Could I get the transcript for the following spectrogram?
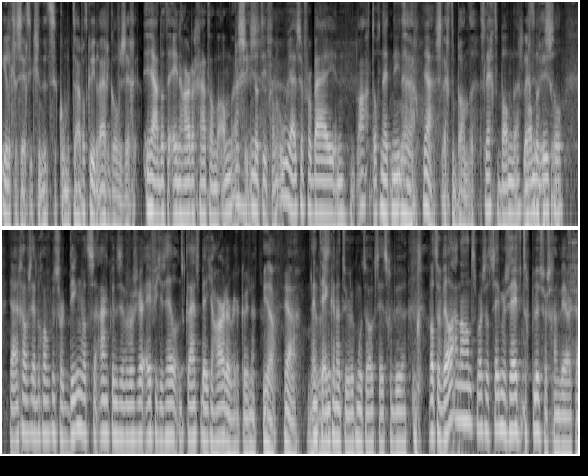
Eerlijk gezegd, ik vind het commentaar... Wat kun je er eigenlijk over zeggen? Ja, dat de ene harder gaat dan de andere. Precies. En dat hij van, oeh, jij is er voorbij. En, ach, toch net niet. Nou, ja, Slechte banden. slechte banden, Slechte bandenwissel. wissel. Ja, en ze hebben gewoon ook een soort ding wat ze aan kunnen zetten... waardoor ze weer eventjes heel een klein beetje harder weer kunnen. Ja. Ja, en dat is- tanken natuurlijk moet er ook steeds gebeuren. Wat er wel aan de hand is, maar is dat steeds meer 70-plussers gaan werken.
